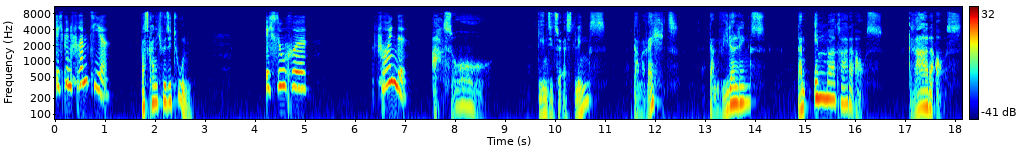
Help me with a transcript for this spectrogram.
Ich bin fremd hier. Was kann ich für Sie tun? Ich suche Freunde. Ach so. Gehen Sie zuerst links, dann rechts, dann wieder links, dann immer geradeaus. Geradeaus.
